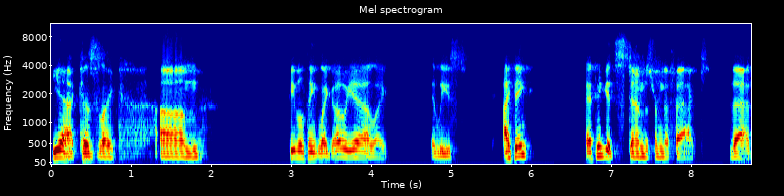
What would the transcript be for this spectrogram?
Yeah, because like um people think like, oh yeah, like at least I think I think it stems from the fact that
